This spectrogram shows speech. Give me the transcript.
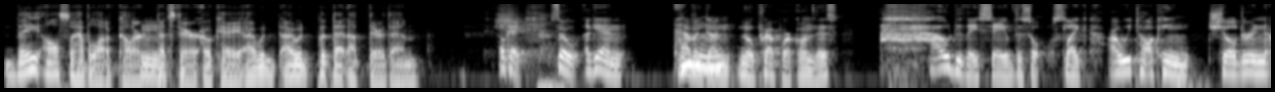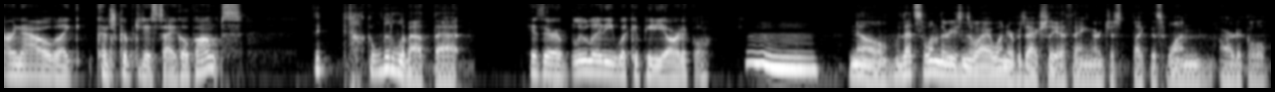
They also have a lot of color. Hmm. That's fair. Okay, I would I would put that up there then. Okay, so again, haven't mm-hmm. done no prep work on this. How do they save the souls? Like, are we talking children are now like conscripted as psychopomps? they talk a little about that. Is there a Blue Lady Wikipedia article? Hmm. No, that's one of the reasons why I wonder if it's actually a thing or just like this one article.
